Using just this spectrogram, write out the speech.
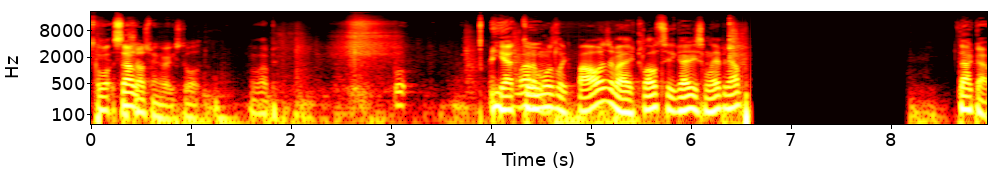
Savu, Šausmīgi stoli. labi. Ja tu, Varam uzlikt pauzi vai klausīt, gaidīsim liepiņu ap. tā kā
